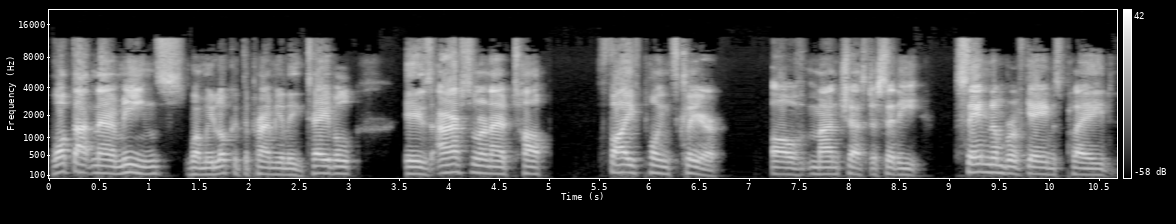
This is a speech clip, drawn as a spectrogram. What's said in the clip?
what that now means when we look at the Premier League table is Arsenal are now top five points clear of Manchester City. Same number of games played,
